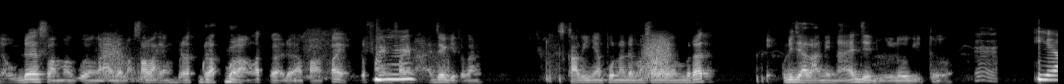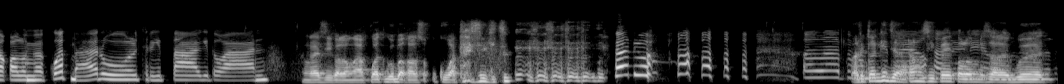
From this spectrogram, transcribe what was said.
Ya udah selama gue nggak ada masalah yang berat-berat banget, nggak ada apa-apa ya udah fine-fine aja gitu kan. Sekalinya pun ada masalah yang berat, ya udah jalanin aja dulu gitu. iya kalau nggak kuat baru cerita gitu kan. Enggak sih kalau nggak kuat gue bakal kuat aja gitu. aduh. Alah, Balik lagi jarang sih, Pe, kalau misalnya gue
